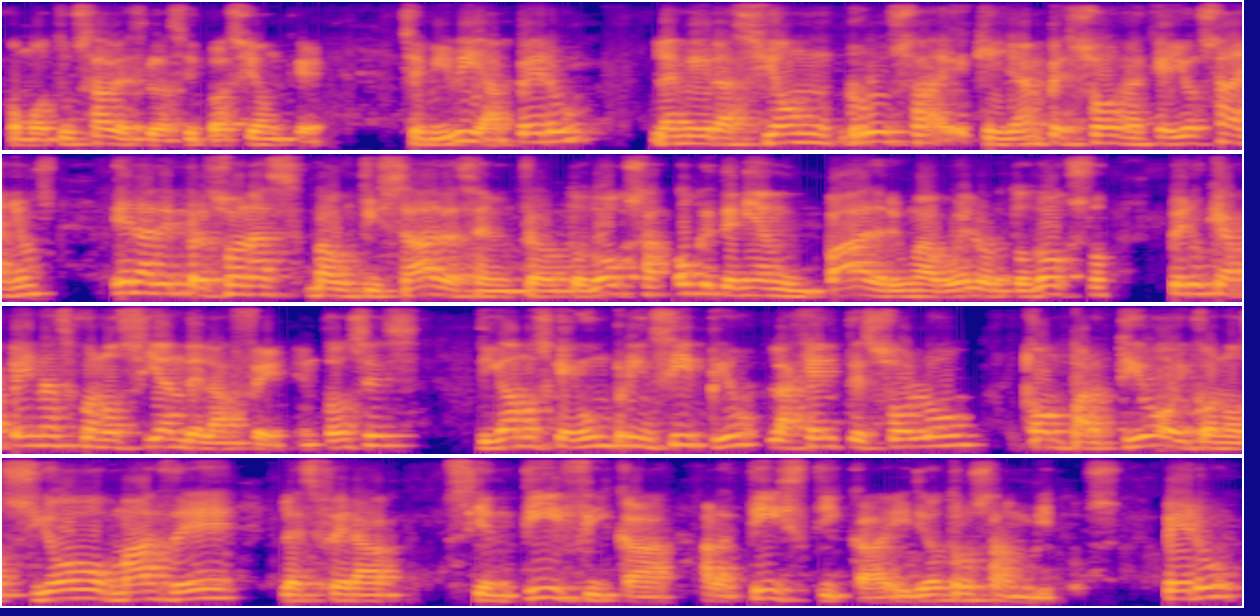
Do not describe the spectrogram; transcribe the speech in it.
como tú sabes, la situación que se vivía, pero la migración rusa, que ya empezó en aquellos años, era de personas bautizadas en fe ortodoxa o que tenían un padre, un abuelo ortodoxo, pero que apenas conocían de la fe. Entonces, digamos que en un principio la gente solo compartió y conoció más de la esfera científica, artística y de otros ámbitos. Pero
